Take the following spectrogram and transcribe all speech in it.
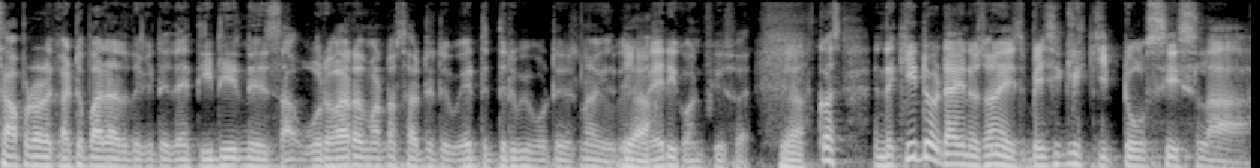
சாப்பாடோட கட்டுப்பாடாக இருந்துக்கிட்டு திடீர்னு சா- ஒரு வாரம் மட்டும் சாப்பிட்டுட்டு வெயிட் திருப்பி போட்டுச்சுன்னா. Very confuse. பிகாஸ் இந்த keto diet is basically ketosis lah.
